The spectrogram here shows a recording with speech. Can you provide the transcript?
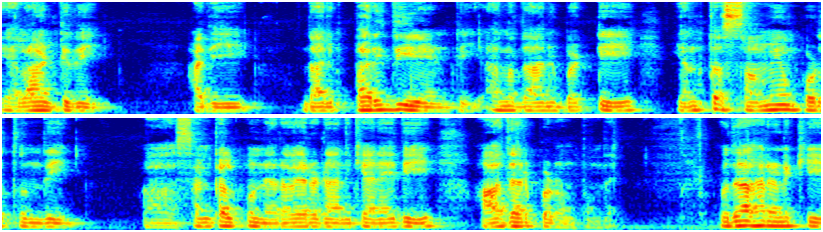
ఎలాంటిది? అది దాని పరిధి ఏంటి? అన్న దాన్ని బట్టి ఎంత సమయం పడుతుంది? ఆ సంకల్పం నెరవేరడానికి అనేది ఆధారపడి ఉంటుంది. ఉదాహరణకి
